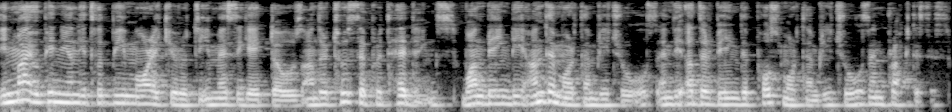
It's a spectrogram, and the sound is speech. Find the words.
In my opinion, it would be more accurate to investigate those under two separate headings, one being the ante-mortem rituals and the other being the post-mortem rituals and practices.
